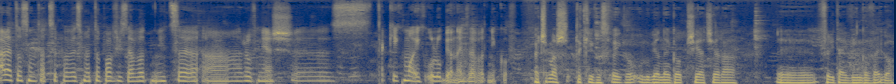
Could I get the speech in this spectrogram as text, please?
Ale to są tacy powiedzmy topowi zawodnicy, a również e, z takich moich ulubionych zawodników. A czy masz takiego swojego ulubionego przyjaciela e, freedivingowego?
